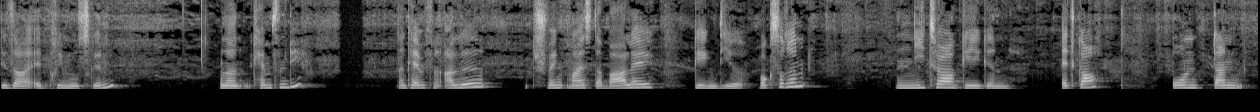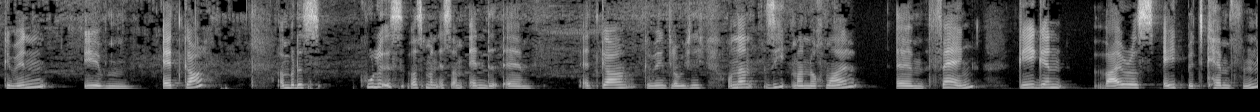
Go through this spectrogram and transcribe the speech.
dieser El Primo-Skin. Und dann kämpfen die. Dann kämpfen alle Schwenkmeister Barley gegen die Boxerin, Nita gegen Edgar und dann gewinnen eben Edgar aber das Coole ist, was man ist am Ende. Ähm, Edgar gewinnt, glaube ich, nicht. Und dann sieht man nochmal ähm, Fang gegen Virus 8-Bit kämpfen.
